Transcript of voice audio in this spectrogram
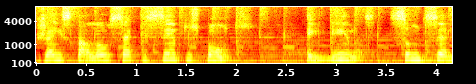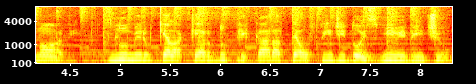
já instalou 700 pontos. Em Minas, são 19, número que ela quer duplicar até o fim de 2021.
